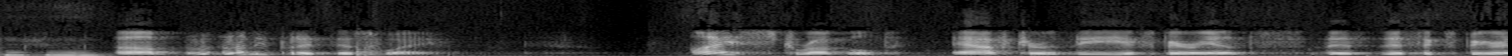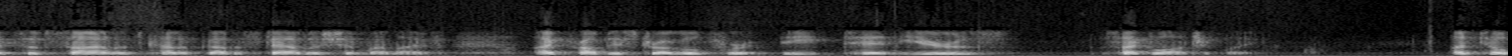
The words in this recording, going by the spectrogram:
Mm-hmm. Um, let me put it this way I struggled after the experience, this this experience of silence kind of got established in my life. I probably struggled for eight, ten years psychologically, until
